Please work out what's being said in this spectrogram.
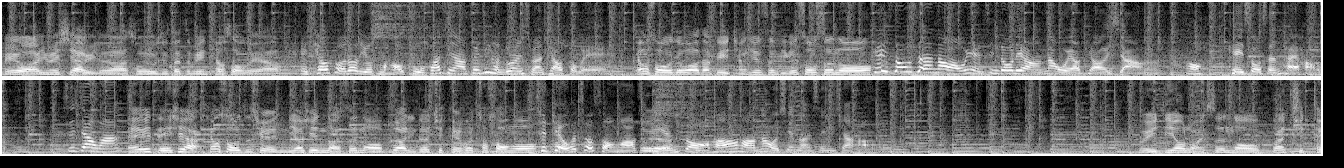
没有啊，因为下雨了啊，所以我就在这边挑手尾啊。哎，挑手到底有什么好处？我发现啊，最近很多人喜欢挑手尾。挑手尾的话，它可以强健身体跟瘦身哦。可以瘦身哦，我眼睛都亮，那我要挑一下了。哦，可以瘦身，太好了，是这样吗？哎，等一下，挑手之前你要先暖身哦，不然你的膝腿会抽松哦。膝腿会抽松哦，这么严重？好好好，那我先暖身一下好了。所以一定要暖身哦，不然膝头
